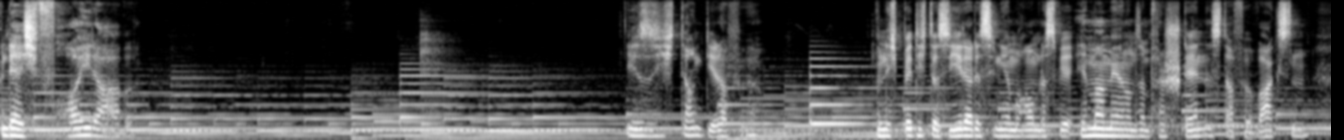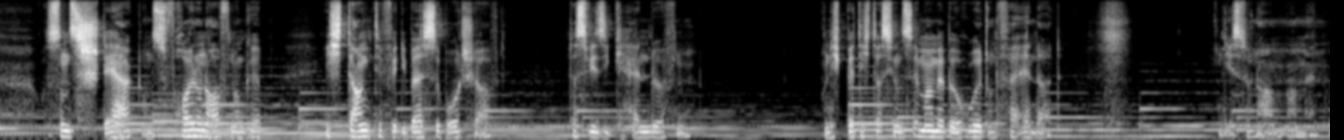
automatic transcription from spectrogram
an der ich Freude habe. Jesus, ich danke dir dafür. Und ich bitte dich, dass jeder das in ihrem Raum, dass wir immer mehr in unserem Verständnis dafür wachsen, was uns stärkt, uns Freude und Hoffnung gibt. Ich danke dir für die beste Botschaft, dass wir sie kennen dürfen. Und ich bitte dich, dass sie uns immer mehr berührt und verändert. In Jesu Namen. Amen.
